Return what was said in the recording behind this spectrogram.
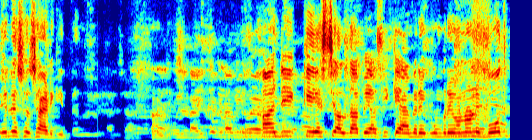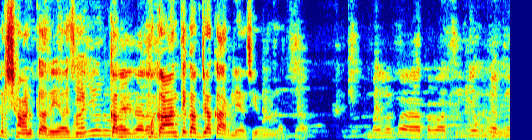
ਇਹਨੇ ਸੁਸਾਈਡ ਕੀਤਾ। ਅੱਛਾ। ਕੋਈ ਲੜਾਈ ਝਗੜਾ ਵੀ ਹੋਇਆ? ਹਾਂਜੀ ਕੇਸ ਚੱਲਦਾ ਪਿਆ ਸੀ ਕੈਮਰੇ ਕੁਮਰੇ ਉਹਨਾਂ ਨੇ ਬਹੁਤ ਪਰੇਸ਼ਾਨ ਕਰ ਰਿਹਾ ਸੀ। ਕਬ- ਮਕਾਨ ਤੇ ਕਬਜ਼ਾ ਕਰ ਲਿਆ ਸੀ ਉਹਨਾਂ ਨੇ। ਅੱਛਾ। ਮਤਲਬ ਅਹ, ਪ੍ਰਵਾਸੀ ਜਾਂ ਪੰਜਾਬੀ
